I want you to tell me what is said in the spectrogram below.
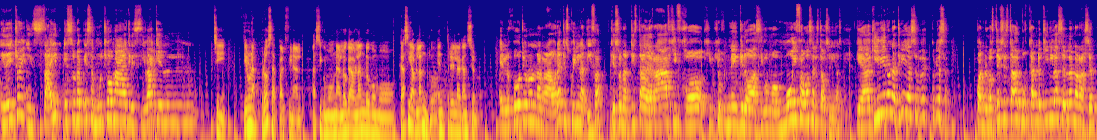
y de hecho Inside es una pieza mucho más agresiva que el... Sí, Tiene unas prosas para el final, así como una loca hablando como casi hablando entre la canción. El juego tiene una narradora que es Queen Latifah, que es una artista de rap, hip hop, hip hop negro, así como muy famosa en Estados Unidos. Que aquí viene una trivia súper curiosa. Cuando los devs estaban buscando quién iba a hacer la narración,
